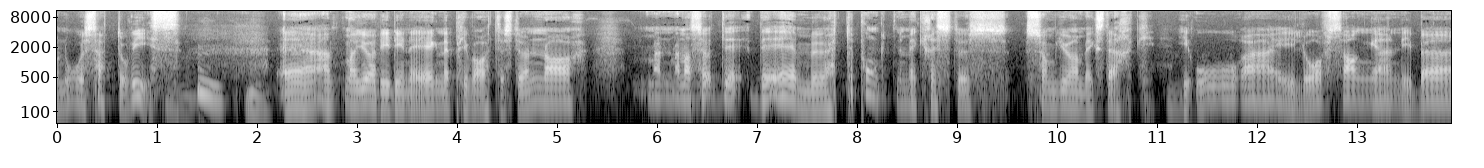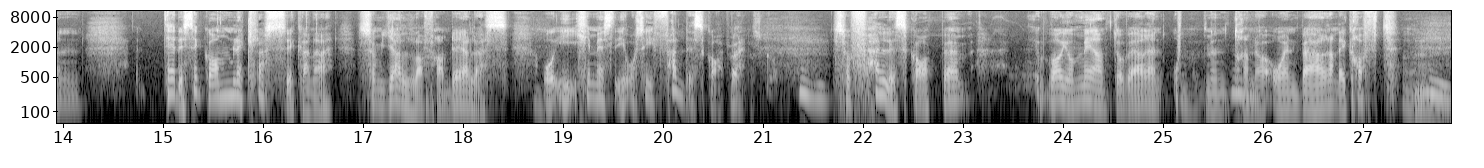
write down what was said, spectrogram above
på noe sett og vis. Mm. Eh, enten man gjør det i dine egne private stunder. Men, men altså, det, det, er møtepunktene med Kristus som gjør meg sterk. I ordet, i lovsangen, i bønnen. Det er disse gamle klassikerne som gjelder fremdeles. Og i, ikke minst også i fellesskapet. Mm. Så fellesskapet var jo ment å være en oppmuntrende og en bærende kraft. Mm.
